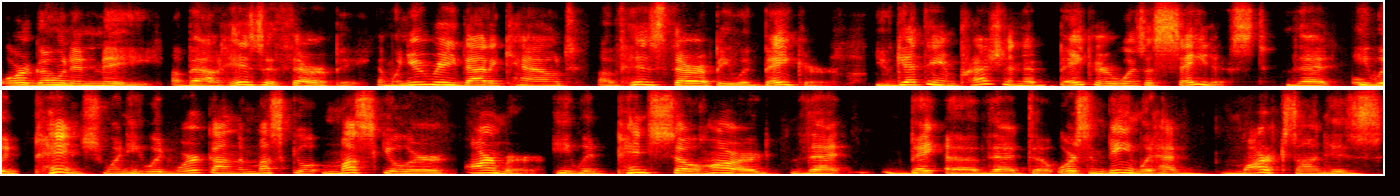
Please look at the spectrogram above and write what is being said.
Orgone and Me about his therapy. And when you read that account of his therapy with Baker, you get the impression that Baker was a sadist, that he would pinch when he would work on the muscul- muscular armor. He would pinch so hard that ba- uh, that uh, Orson Bean would have marks on his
